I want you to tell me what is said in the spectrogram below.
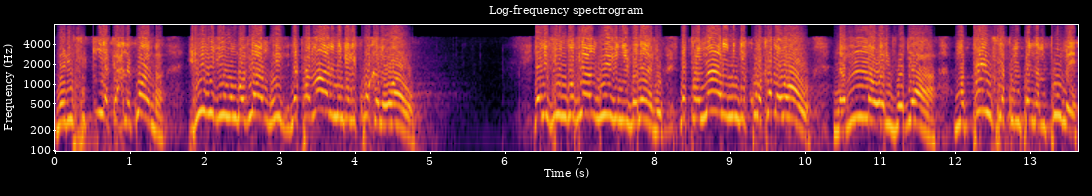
nilisikia kana kwamba hivi viungo vyangu hivi natamani ningelikuwa kama wao yaani viungo vyangu hivi nilivyo navyo natamani ningekuwa kama wao. Namna walivyojaa mapenzi ya kumpenda mtume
